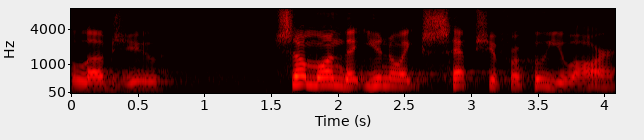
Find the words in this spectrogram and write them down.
loves you? Someone that you know accepts you for who you are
